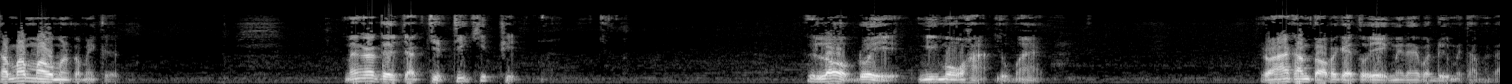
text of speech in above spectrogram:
คำว่าเมามันก็ไม่เกิด มันก็เกิดจากจิตที่คิดผิด คือโลภด้วยมีโมหะอยู่มากเราหาคำตอบไปแก่ตัวเองไม่ได้ว่าดื่มไม่ทำอะไร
